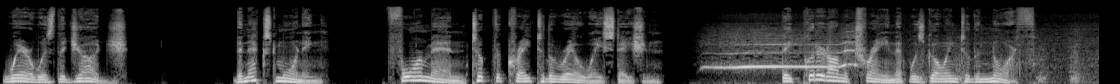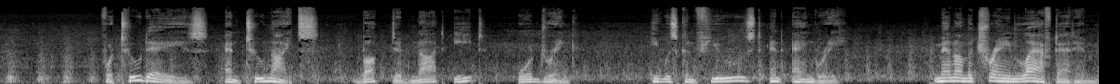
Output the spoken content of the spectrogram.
Where was the judge? The next morning, four men took the crate to the railway station. They put it on a train that was going to the north. For two days and two nights, Buck did not eat or drink. He was confused and angry. Men on the train laughed at him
